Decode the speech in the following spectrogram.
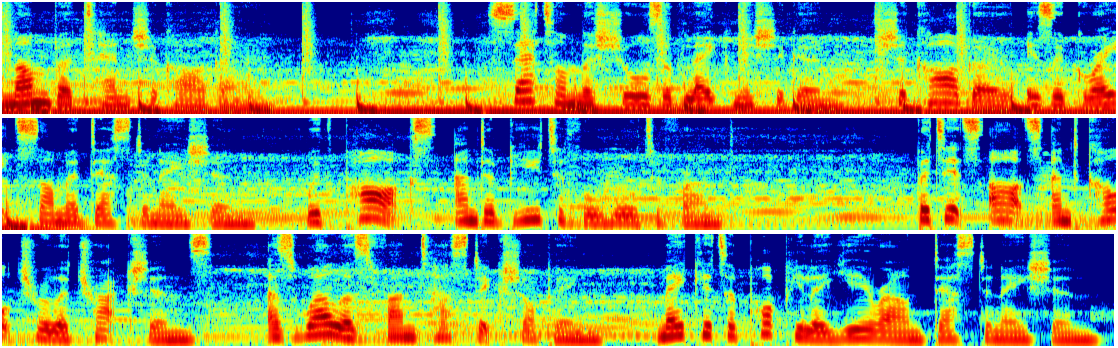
Number 10 Chicago. Set on the shores of Lake Michigan, Chicago is a great summer destination, with parks and a beautiful waterfront. But its arts and cultural attractions, as well as fantastic shopping, make it a popular year-round destination.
